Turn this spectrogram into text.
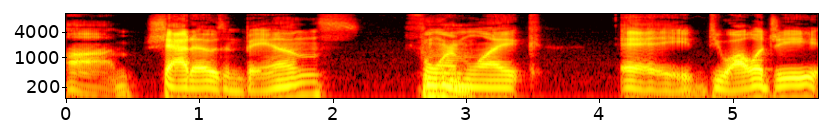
um, shadows and bands form like a duology,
